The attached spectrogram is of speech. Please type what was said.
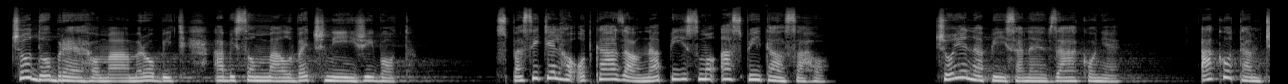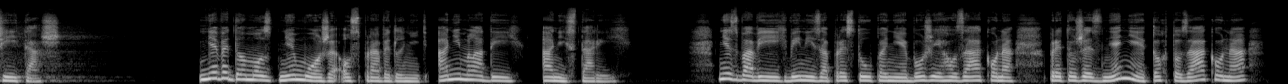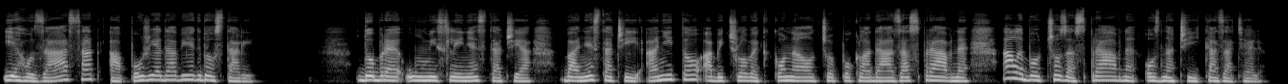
Čo dobrého mám robiť, aby som mal väčší život? Spasiteľ ho odkázal na písmo a spýtal sa ho Čo je napísané v zákone? Ako tam čítaš? Nevedomosť nemôže ospravedlniť ani mladých, ani starých. Nezbaví ich viny za prestúpenie Božieho zákona, pretože znenie tohto zákona jeho zásad a požiadaviek dostali. Dobré úmysly nestačia, ba nestačí ani to, aby človek konal, čo pokladá za správne, alebo čo za správne označí kazateľ.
